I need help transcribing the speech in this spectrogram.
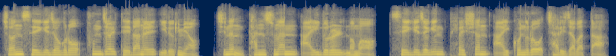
전 세계적으로 품절 대란을 일으키며 진은 단순한 아이돌을 넘어 세계적인 패션 아이콘으로 자리 잡았다.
